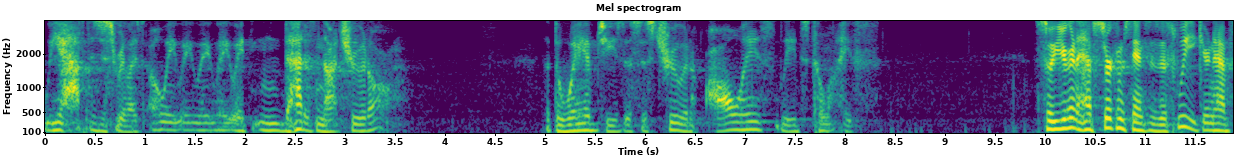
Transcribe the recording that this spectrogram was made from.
we have to just realize, oh, wait, wait, wait, wait, wait, mm, that is not true at all. That the way of Jesus is true and always leads to life. So you're going to have circumstances this week. You're going to have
